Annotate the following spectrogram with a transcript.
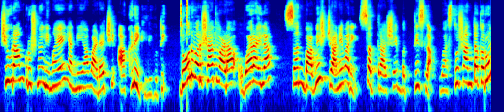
शिवराम कृष्ण लिमये यांनी या वाड्याची आखणी केली होती. दोन वर्षात वाडा उभा राहिला. सन बावीस जानेवारी सतराशे बत्तीस ला वास्तुशांत करून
